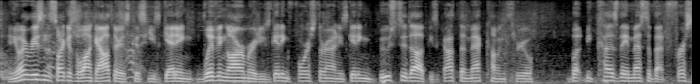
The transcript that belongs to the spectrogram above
And the only reason the gets to walk out there is because he's getting living armored, he's getting forced around, he's getting boosted up, he's got the mech coming through. But because they messed up that first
